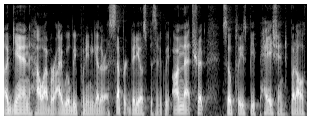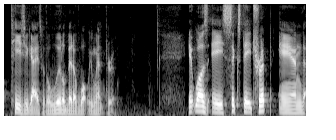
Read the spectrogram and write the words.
Again, however, I will be putting together a separate video specifically on that trip, so please be patient, but I'll tease you guys with a little bit of what we went through. It was a six day trip and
